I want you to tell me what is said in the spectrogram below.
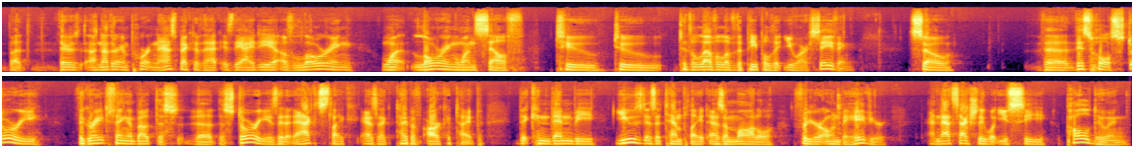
but there's another important aspect of that is the idea of lowering one, lowering oneself to to to the level of the people that you are saving. So the this whole story, the great thing about this the the story is that it acts like as a type of archetype that can then be used as a template as a model for your own behavior. And that's actually what you see Paul doing.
